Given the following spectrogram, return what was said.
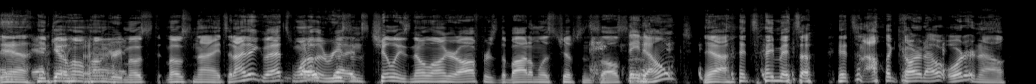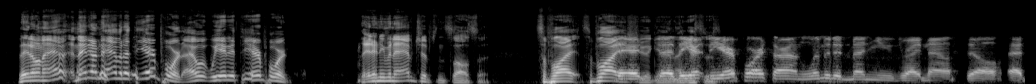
Yeah, And- he'd go and- home hungry most most nights, and I think that's one of the Most nights. reasons Chili's no longer offers the bottomless chips and salsa. They don't? Yeah, it's it's a it's an a la carte out order now. They don't have and they don't have it at the airport. I, we ate at the airport. They didn't even have chips and salsa. Supply supply They're- issue again. The, the, is- the airports are on limited menus right now, still at,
